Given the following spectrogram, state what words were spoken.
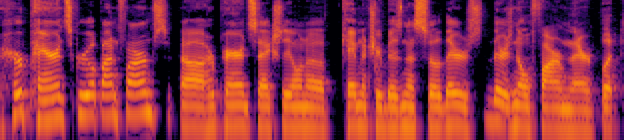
her parents grew up on farms. Uh, her parents actually own a cabinetry business, so there's there's no farm there, but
